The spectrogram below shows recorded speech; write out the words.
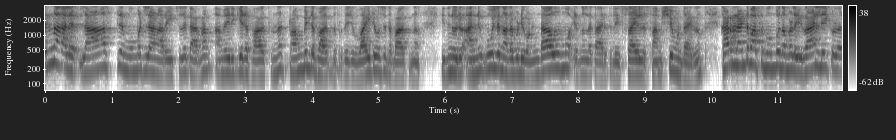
എന്നാൽ ലാസ്റ്റ് മൂമെന്റിലാണ് അറിയിച്ചത്. കാരണം അമേരിക്കയുടെ ഭാഗത്തു നിന്ന് ട്രംപിന്റെ ഭാഗത്ത് നിന്ന് പ്രത്യേകിച്ച് വൈറ്റ് ഹൗസിന്റെ ഭാഗത്തു നിന്ന് ഇതിനൊരു അനുകൂല നടപടി ഉണ്ടാവുമോ എന്നുള്ള കാര്യത്തിൽ ഇസ്രായേലിൽ സംശയമുണ്ടായിരുന്നു. കാരണം രണ്ട് മാസം മുമ്പ് നമ്മൾ ഇറാനിലേക്കുള്ള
